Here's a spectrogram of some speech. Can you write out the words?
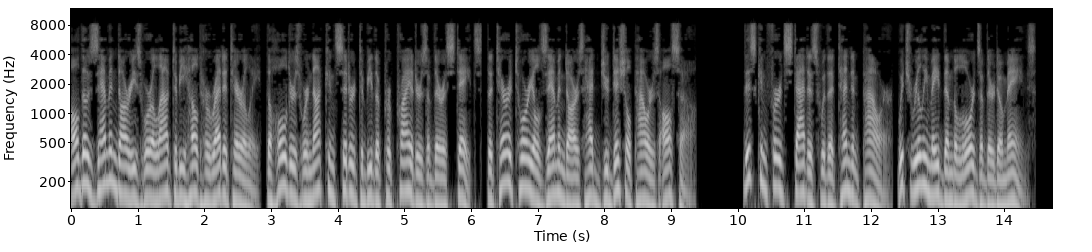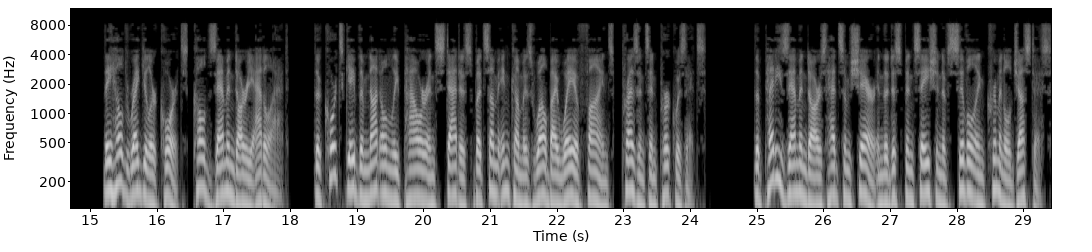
Although zamindaris were allowed to be held hereditarily, the holders were not considered to be the proprietors of their estates. The territorial zamindars had judicial powers also. This conferred status with attendant power, which really made them the lords of their domains. They held regular courts, called zamindari adalat. The courts gave them not only power and status but some income as well by way of fines, presents and perquisites. The petty zamindars had some share in the dispensation of civil and criminal justice.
